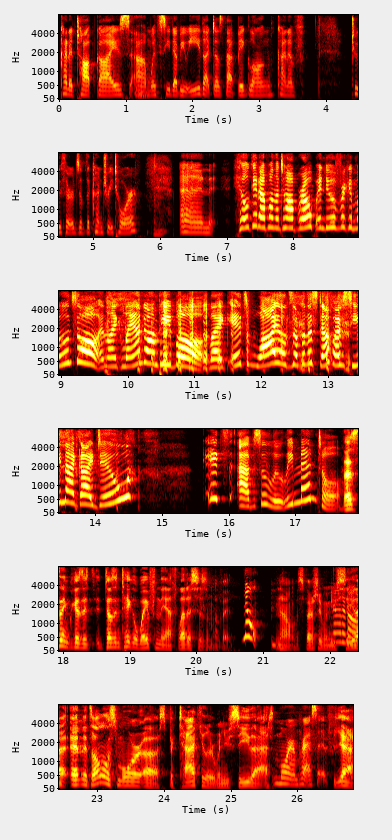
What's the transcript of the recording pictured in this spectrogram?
kind of top guys um, with CWE that does that big long kind of two thirds of the country tour, and. He'll get up on the top rope and do a freaking moonsault and like land on people. like it's wild. Some of the stuff I've seen that guy do. It's absolutely mental. That's the thing because it, it doesn't take away from the athleticism of it. No, No, especially when you Not see that, and it's almost more uh, spectacular when you see that. more impressive Yeah,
